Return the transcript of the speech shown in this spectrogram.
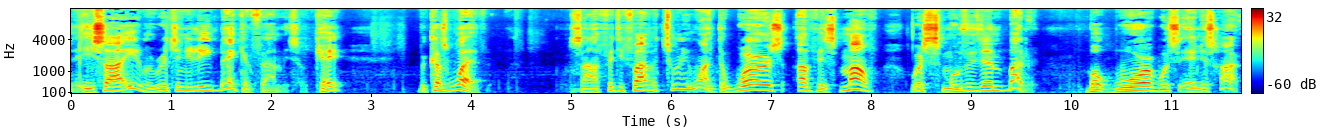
The Esau Edom, rich and elite banking families. Okay? Because what? Psalm 55 and 21. The words of his mouth were smoother than butter, but war was in his heart.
